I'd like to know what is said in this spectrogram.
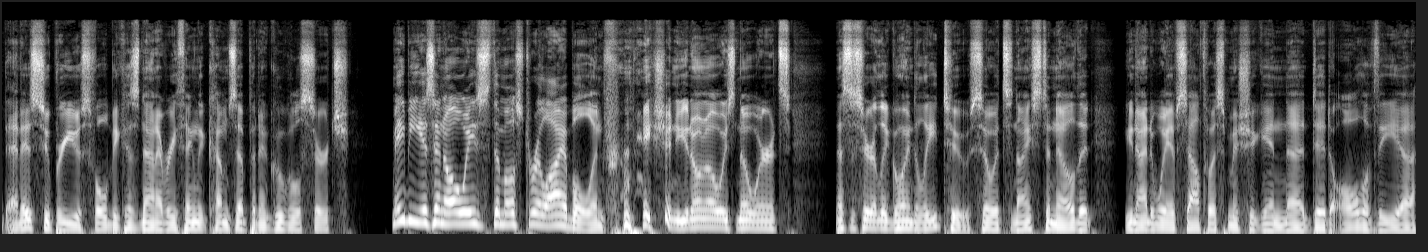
That is super useful because not everything that comes up in a Google search maybe isn't always the most reliable information. You don't always know where it's necessarily going to lead to. So it's nice to know that United Way of Southwest Michigan uh, did all of the uh,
